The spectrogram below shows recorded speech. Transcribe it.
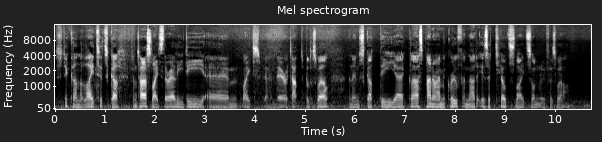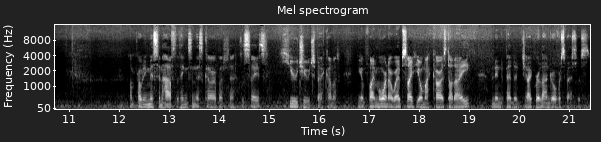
Stick on the lights, it's got fantastic lights. They're LED um, lights and they're adaptable as well. And then it's got the uh, glass panoramic roof and that is a tilt slide sunroof as well. I'm probably missing half the things in this car, but uh, I say, it's huge, huge spec on it. You can find more on our website, an independent Jaguar Land Rover specialist.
